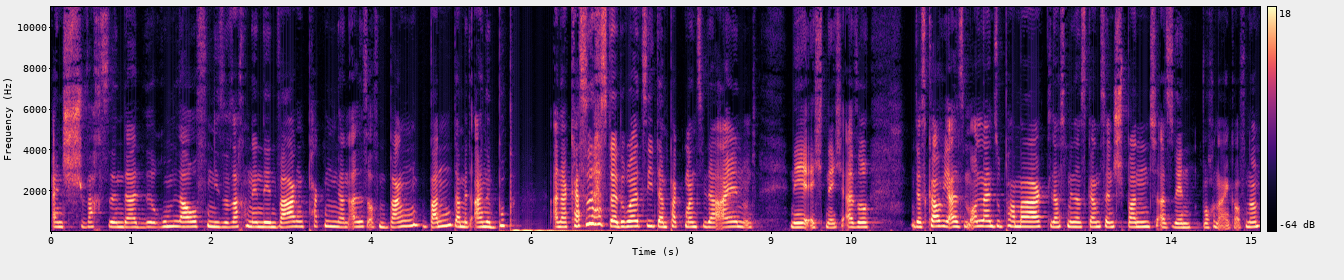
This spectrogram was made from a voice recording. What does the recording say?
ein Schwachsinn, da rumlaufen, diese Sachen in den Wagen packen, dann alles auf dem Band, damit eine Bub an der Kasse das da drüber zieht, dann packt man es wieder ein und nee, echt nicht. Also das kaufe ich alles im Online-Supermarkt, lass mir das ganz entspannt, also den Wocheneinkauf, ne?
